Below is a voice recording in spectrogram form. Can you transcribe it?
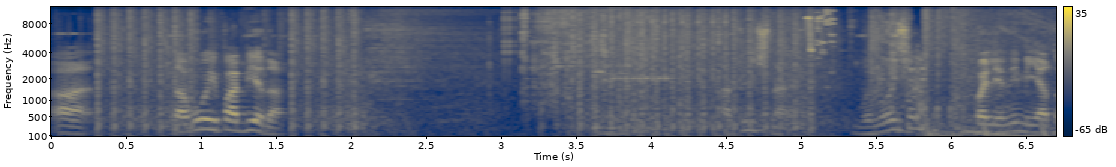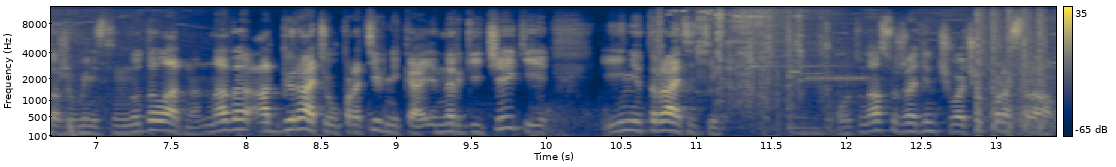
а, того и победа. Отлично. Выносим. Блин, и меня тоже вынесли. Ну да ладно. Надо отбирать у противника энергоячейки и не тратить их. Вот у нас уже один чувачок просрал.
